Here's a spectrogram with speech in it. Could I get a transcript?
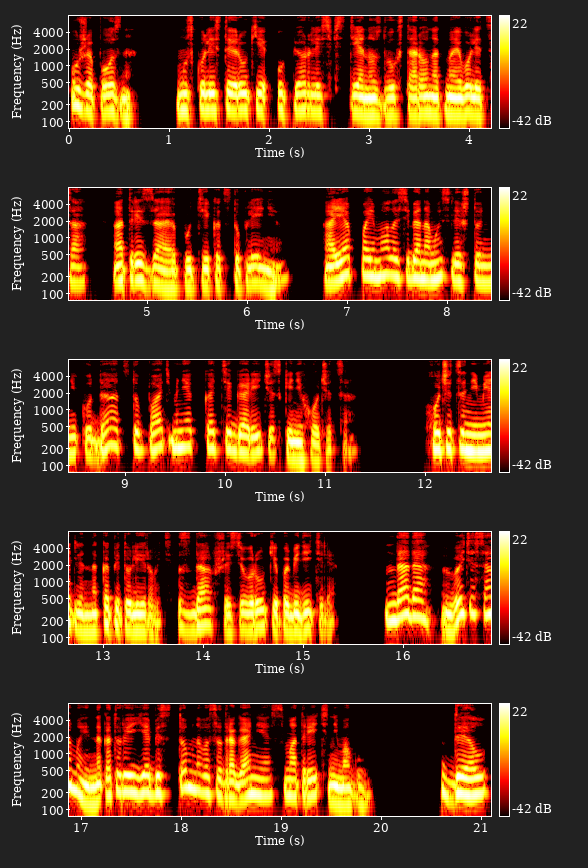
уже поздно. Мускулистые руки уперлись в стену с двух сторон от моего лица, отрезая пути к отступлению. А я поймала себя на мысли, что никуда отступать мне категорически не хочется. Хочется немедленно капитулировать, сдавшись в руки победителя. Да-да, в эти самые, на которые я без томного содрогания смотреть не могу. Дел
